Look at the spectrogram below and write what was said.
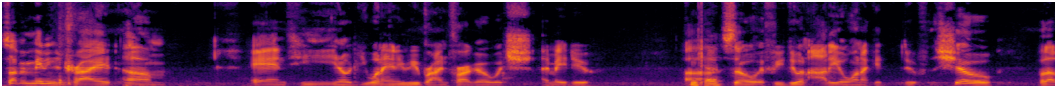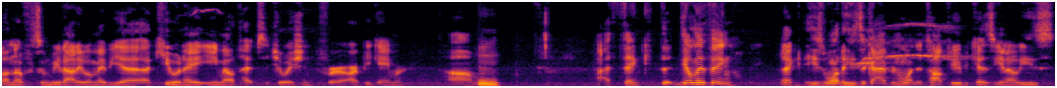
so I've been meaning to try it. Um, and he, you know, do you want to interview Brian Fargo, which I may do. Uh, Okay. So if you do an audio one, I could do it for the show, but I don't know if it's going to be an audio maybe a, a Q and A email type situation for RPGamer. Um, Mm. I think the, the only thing, like he's one, he's the guy I've been wanting to talk to because you know he's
